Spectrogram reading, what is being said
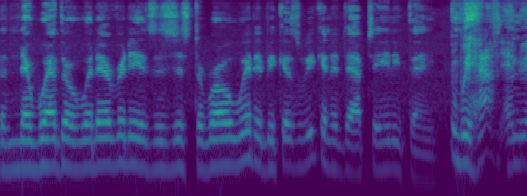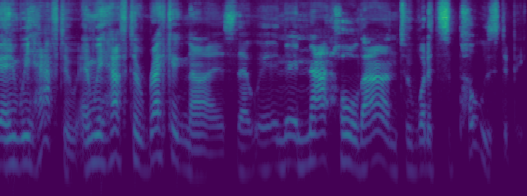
the, the weather or whatever it is. Is just to roll with it because we can adapt to anything. We have and and we have to and we have to recognize that we, and, and not hold on to what it's supposed to be.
